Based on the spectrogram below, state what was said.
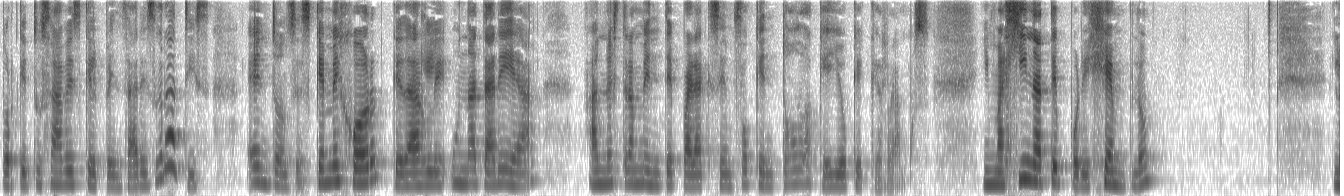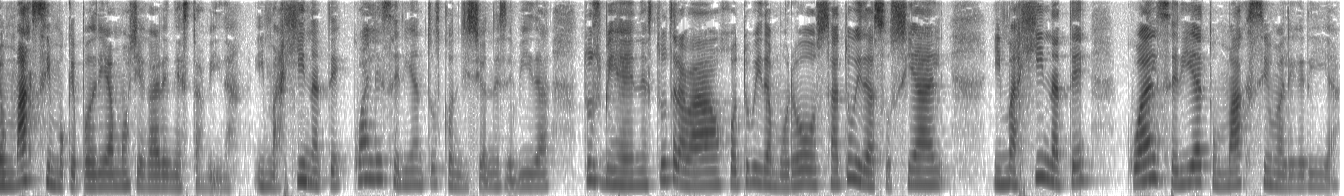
porque tú sabes que el pensar es gratis. Entonces, ¿qué mejor que darle una tarea a nuestra mente para que se enfoque en todo aquello que querramos? Imagínate, por ejemplo, lo máximo que podríamos llegar en esta vida. Imagínate cuáles serían tus condiciones de vida, tus bienes, tu trabajo, tu vida amorosa, tu vida social. Imagínate cuál sería tu máxima alegría,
